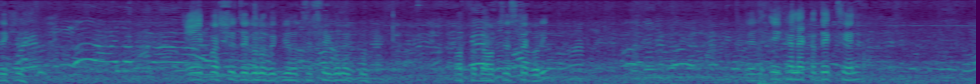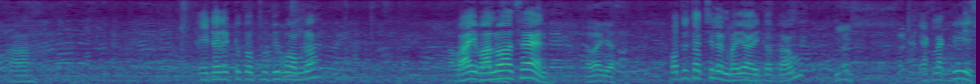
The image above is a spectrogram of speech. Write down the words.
দেখি। এই পাশে যেগুলো বিক্রি হচ্ছে সেগুলো একটু তথ্য দেওয়ার চেষ্টা করি। এইখানে একটা দেখছেন এটার একটু তথ্য দিব আমরা। ভাই ভালো আছেন? ভাই কত চাচ্ছিলেন ভাইয়া এটার দাম? এক লাখ বিশ।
